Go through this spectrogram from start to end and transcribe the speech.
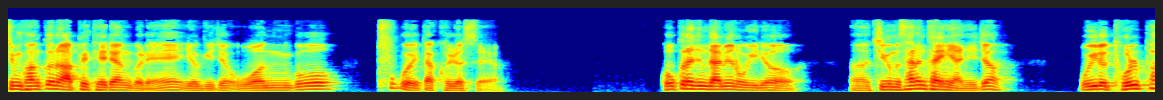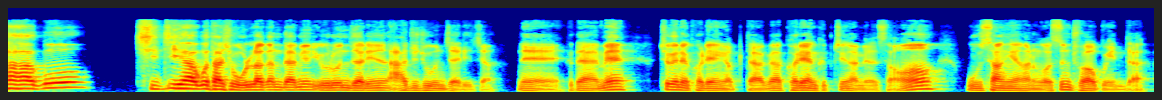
지금 관건은 앞에 대량 거래 여기죠. 원고, 투고에 딱 걸렸어요. 고꾸라진다면 오히려 어, 지금은 사는 타임이 아니죠. 오히려 돌파하고 지지하고 다시 올라간다면 이런 자리는 아주 좋은 자리죠. 네. 그 다음에 최근에 거래량이 없다가 거래량 급증하면서 우상향하는 것은 좋아 보인다.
